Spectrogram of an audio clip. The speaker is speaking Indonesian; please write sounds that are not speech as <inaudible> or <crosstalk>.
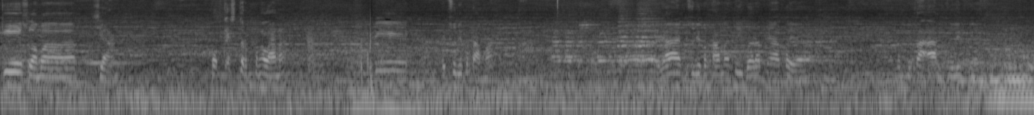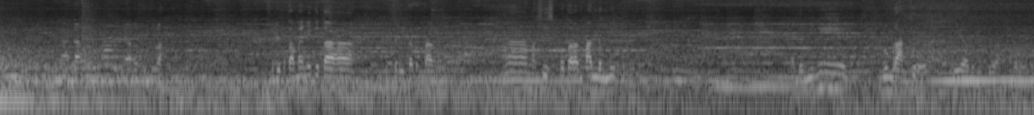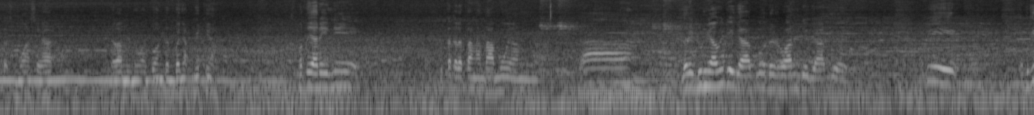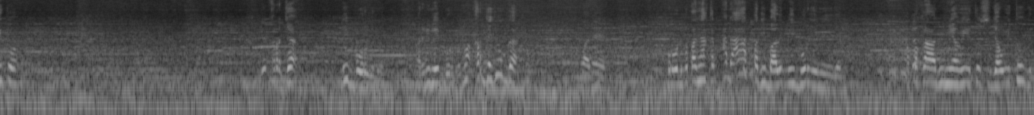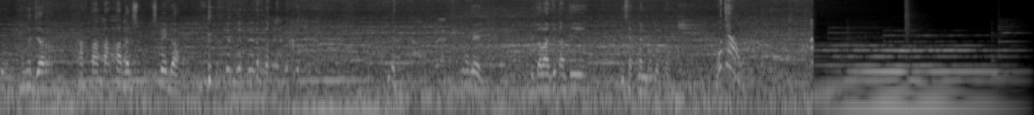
Oke, selamat siang. Podcaster pengelana. Ini episode pertama. Eh, ya, episode pertama itu ibaratnya apa ya? Pembukaan kulitnya. Kadang ya begitulah. Episode pertama ini kita bercerita tentang ya masih seputaran pandemi. Pandemi ini belum berakhir ya. Tapi ya begitulah. Semoga kita semua sehat dalam lindungan Tuhan dan banyak duitnya. Seperti hari ini kita kedatangan tamu yang ya dari duniawi dia jago dari rohani dia jago. Tapi ya begitu. Dia kerja libur gitu. Hari ini libur. Cuma kerja juga. Wah ini perlu dipertanyakan ada apa di balik libur ini kan? Apakah duniawi itu sejauh itu gitu mengejar harta tahta dan sepeda? <laughs> Oke, kita lanjut nanti di segmen berikutnya. Watch out!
